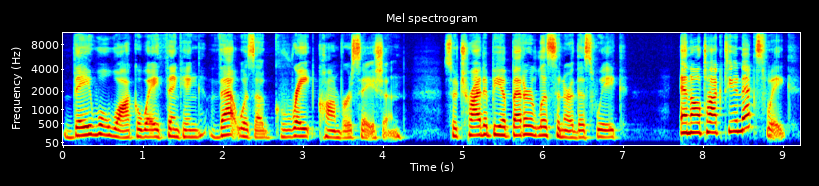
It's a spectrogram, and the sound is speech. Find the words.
they will walk away thinking that was a great conversation. So try to be a better listener this week, and I'll talk to you next week.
